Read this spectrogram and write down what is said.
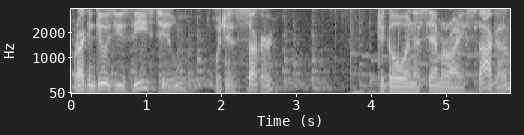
What I can do is use these two, which is Sucker, to go in a Samurai Saga.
